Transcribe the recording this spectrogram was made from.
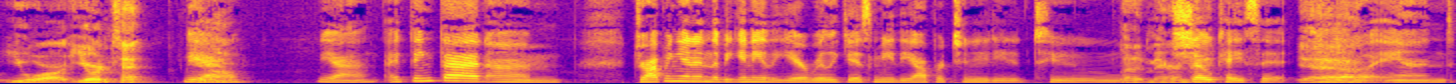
you are your intent. You Yeah. know? Yeah, I think that um, dropping it in the beginning of the year really gives me the opportunity to Let it marinate. showcase it, Yeah. you know, and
